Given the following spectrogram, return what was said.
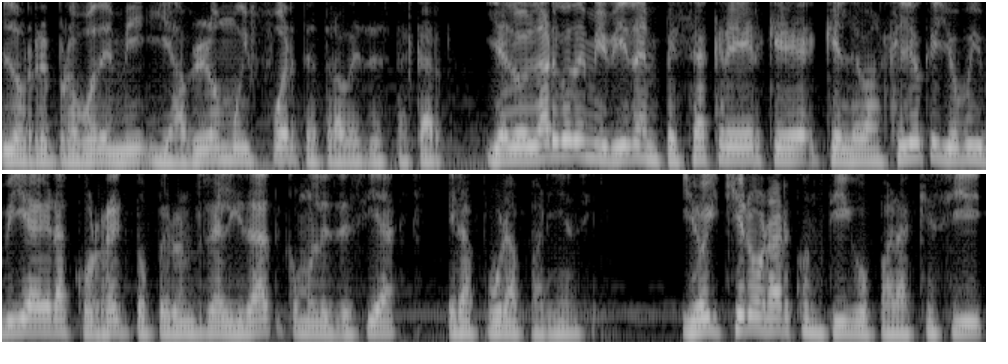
lo reprobó de mí y habló muy fuerte a través de esta carta. Y a lo largo de mi vida empecé a creer que, el evangelio que yo vivía era correcto, pero en realidad, como les decía, era pura apariencia. Y hoy quiero orar contigo para que si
